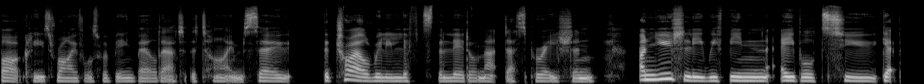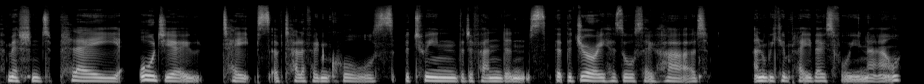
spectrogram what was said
Barclays rivals were being bailed out at the time. So the trial really lifts the lid on that desperation. Unusually, we've been able to get permission to play audio tapes of telephone calls between the defendants that the jury has also heard and we can play those for you now.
